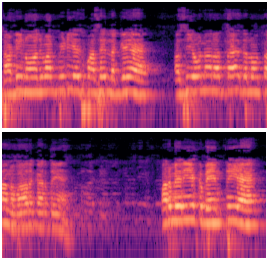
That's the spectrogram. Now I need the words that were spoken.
ਸਾਡੀ ਨੌਜਵਾਨ ਪੀੜ੍ਹੀ ਇਸ ਪਾਸੇ ਲੱਗੇ ਹੈ। ਅਸੀਂ ਉਹਨਾਂ ਦਾ ਤਹਿ ਦਿਲੋਂ ਧੰਨਵਾਦ ਕਰਦੇ ਹਾਂ। ਪਰ ਮੇਰੀ ਇੱਕ ਬੇਨਤੀ ਹੈ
